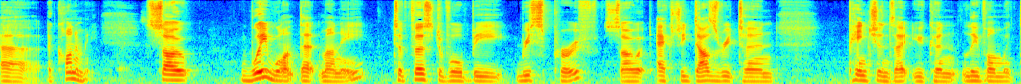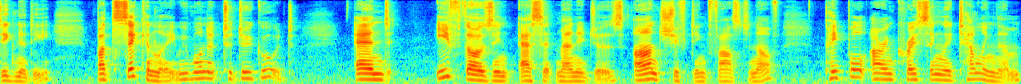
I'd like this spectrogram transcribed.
uh, economy. So we want that money to, first of all, be risk proof, so it actually does return pensions that you can live on with dignity. But secondly, we want it to do good. And if those asset managers aren't shifting fast enough, people are increasingly telling them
